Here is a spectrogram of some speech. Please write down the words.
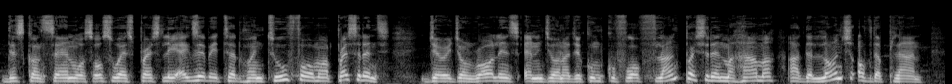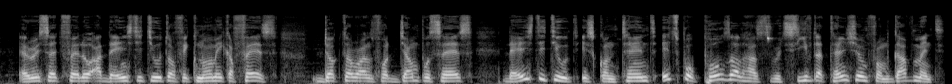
This concern was also expressly exhibited when two former presidents, Jerry John Rawlings and John Agyekum Kufuor, flanked President Mahama at the launch of the plan. A research fellow at the Institute of Economic Affairs, Dr. Ransford Gyampo says the institute is content its proposal has received attention from government.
